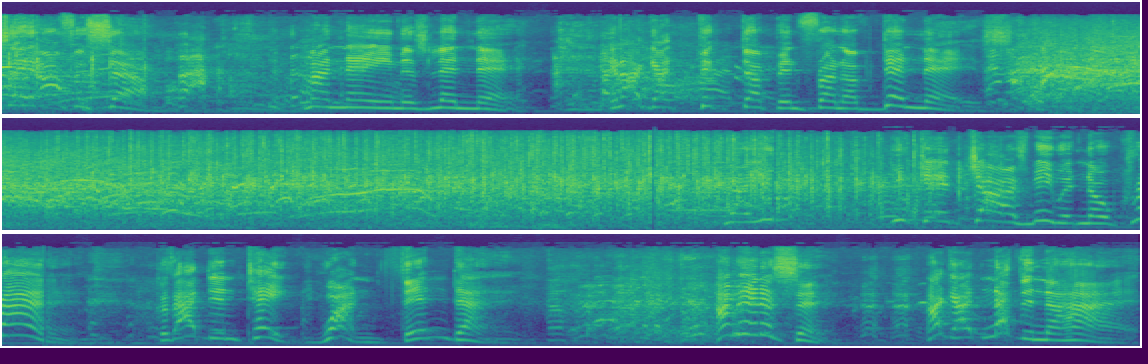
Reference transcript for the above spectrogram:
Say, officer, my name is Lenny, and I got picked up in front of Denny's. You can't charge me with no crime, because I didn't take one thin dime. I'm innocent. I got nothing to hide.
